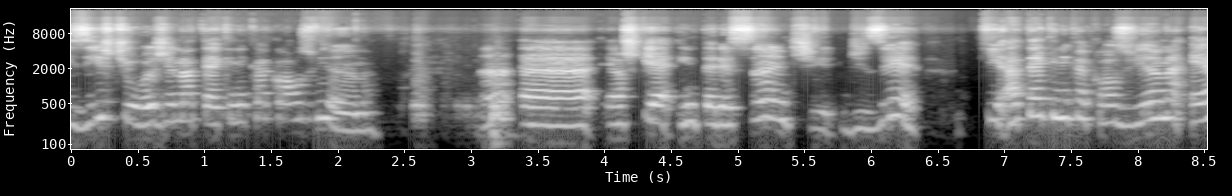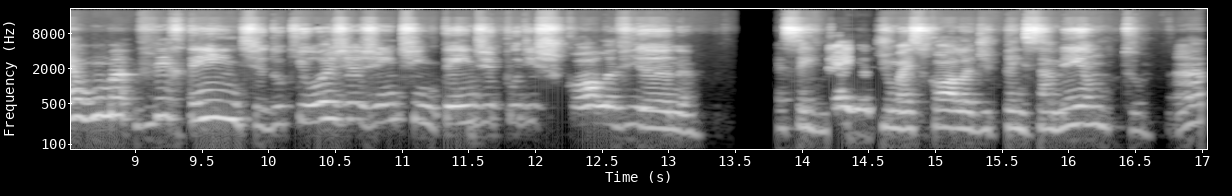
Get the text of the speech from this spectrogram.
existe hoje na técnica clausiana. Né? Uh, eu acho que é interessante dizer que a técnica clausiana é uma vertente do que hoje a gente entende por escola viana. Essa ideia de uma escola de pensamento, né?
